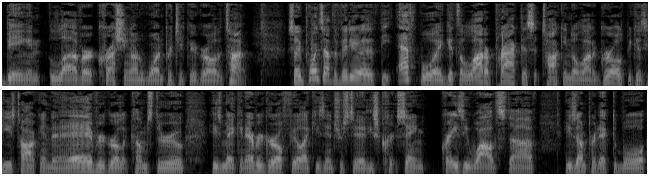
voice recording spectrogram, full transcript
being in love or crushing on one particular girl at a time. So he points out the video that the F boy gets a lot of practice at talking to a lot of girls because he's talking to every girl that comes through. He's making every girl feel like he's interested. He's cr- saying crazy, wild stuff. He's unpredictable.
